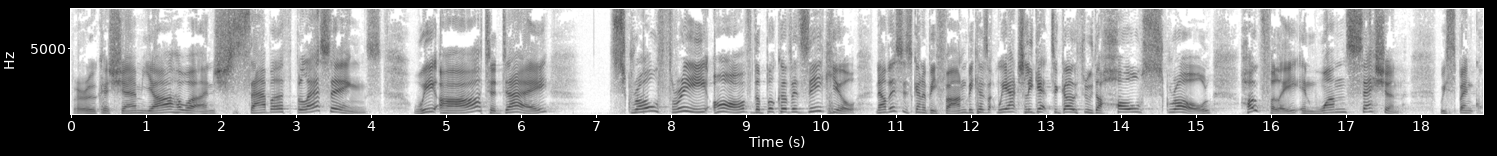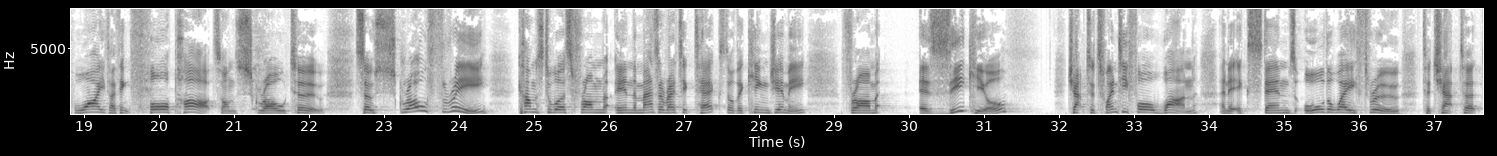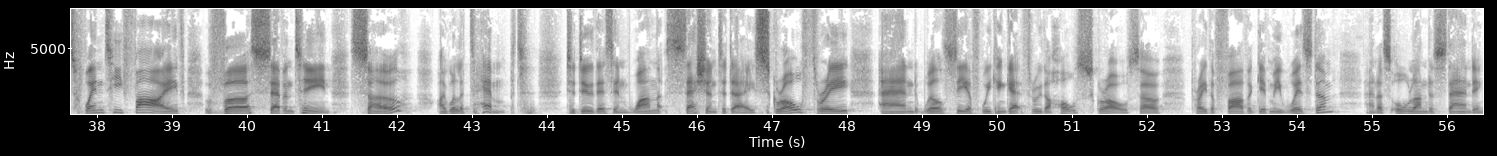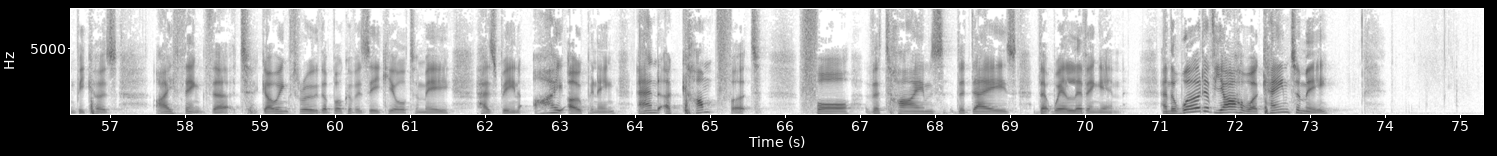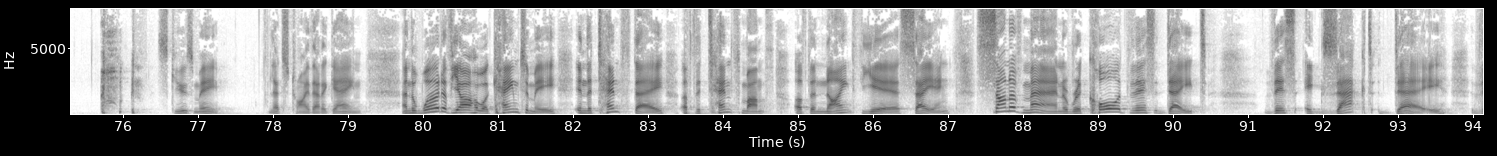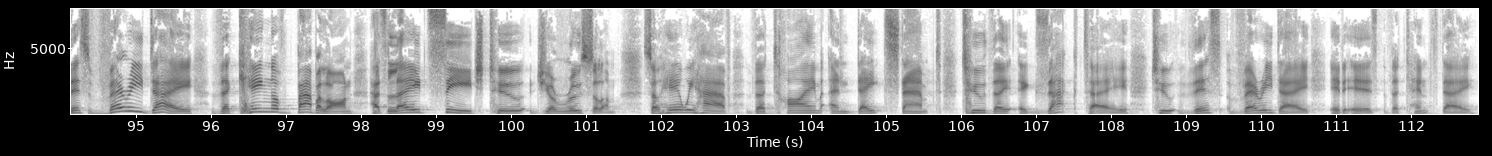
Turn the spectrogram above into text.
Baruch Hashem Yahweh and Sabbath blessings. We are today scroll three of the book of Ezekiel. Now, this is going to be fun because we actually get to go through the whole scroll, hopefully, in one session. We spent quite, I think, four parts on scroll two. So, scroll three comes to us from in the Masoretic text or the King Jimmy from Ezekiel chapter 24 1 and it extends all the way through to chapter 25 verse 17 so i will attempt to do this in one session today. Scroll 3 and we'll see if we can get through the whole scroll. So pray the father give me wisdom and us all understanding because I think that going through the book of Ezekiel to me has been eye opening and a comfort for the times, the days that we're living in. And the word of Yahweh came to me. Excuse me. Let's try that again. And the word of Yahweh came to me in the tenth day of the tenth month of the ninth year, saying, Son of man, record this date this exact day, this very day, the king of Babylon has laid siege to Jerusalem. So here we have the time and date stamped to the exact day, to this very day. It is the 10th day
